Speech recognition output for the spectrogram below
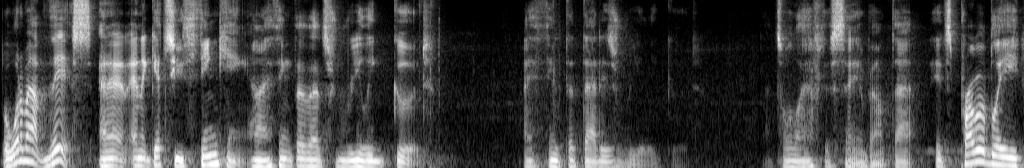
but what about this? And it, and it gets you thinking and i think that that's really good. I think that that is really good. That's all i have to say about that. It's probably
